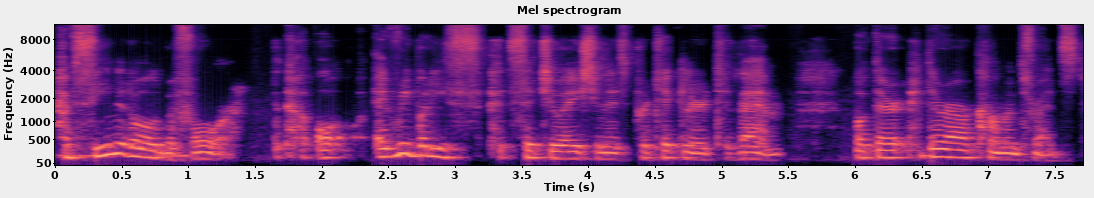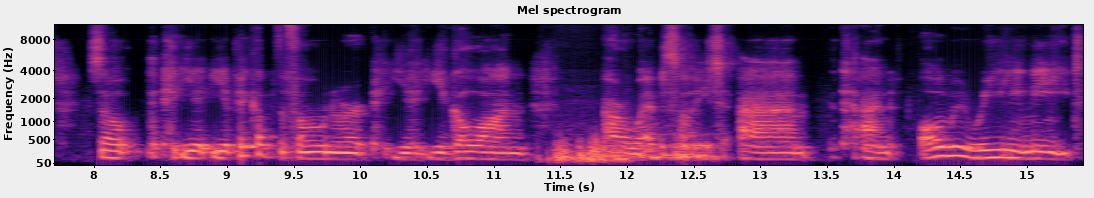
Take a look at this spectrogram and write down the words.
have seen it all before. Everybody's situation is particular to them but there there are common threads. So you, you pick up the phone or you, you go on our website, um, and all we really need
